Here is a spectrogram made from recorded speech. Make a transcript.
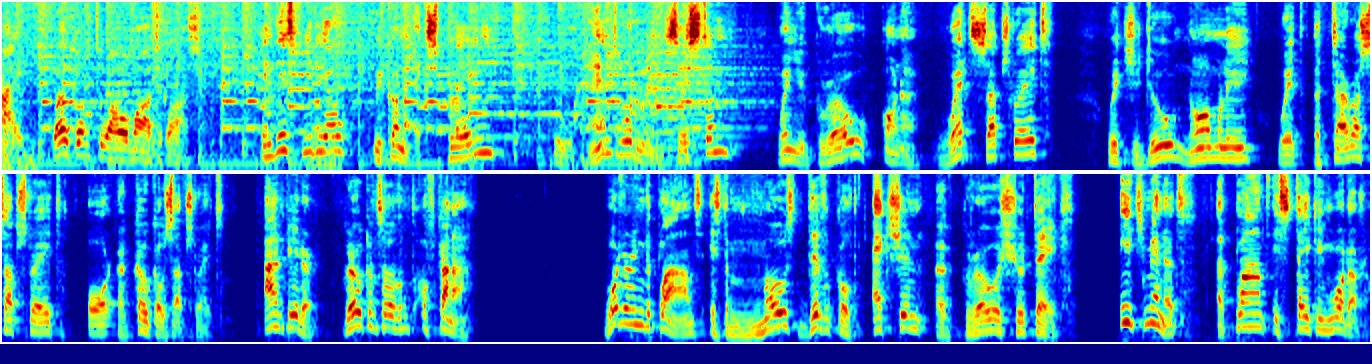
Hi, welcome to our masterclass. In this video we're gonna explain the hand watering system when you grow on a wet substrate which you do normally with a Terra substrate or a coco substrate. I'm Pieter, grow consultant of CANNA. Watering the plants is the most difficult action a grower should take. Each minute a plant is taking water,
